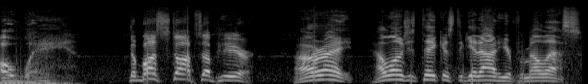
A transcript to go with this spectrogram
away. The bus stops up here. All right, how long does it take us to get out here from LS?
